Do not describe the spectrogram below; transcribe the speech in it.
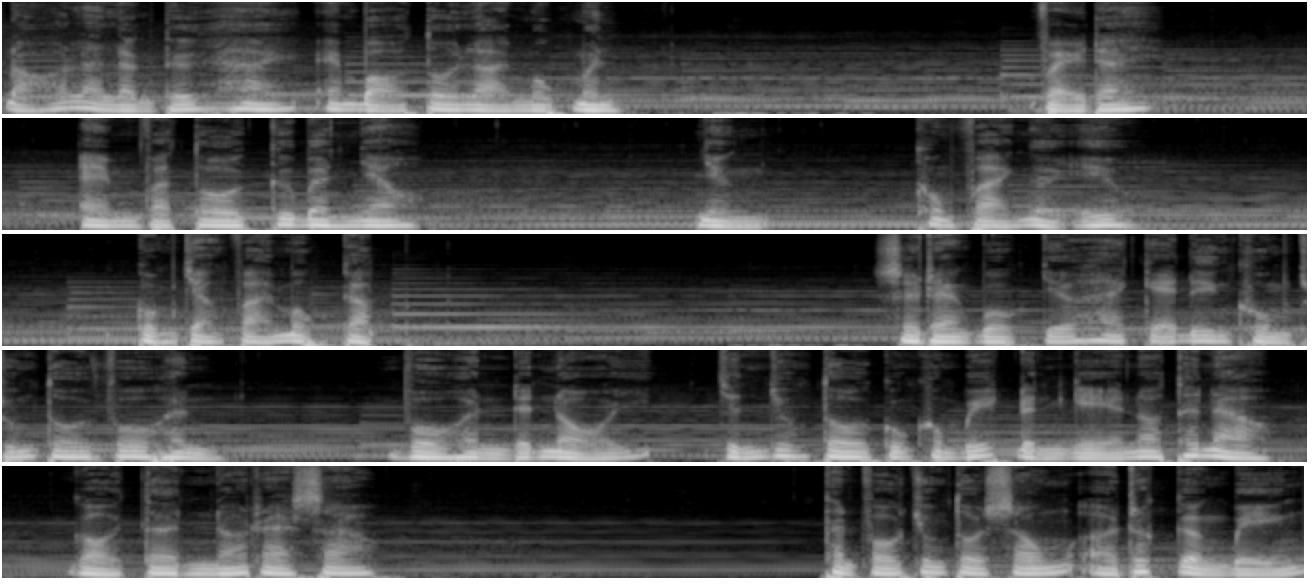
Đó là lần thứ hai em bỏ tôi lại một mình. Vậy đấy, em và tôi cứ bên nhau. Nhưng không phải người yêu, cũng chẳng phải một cặp. Sự ràng buộc giữa hai kẻ điên khùng chúng tôi vô hình vô hình đến nỗi chính chúng tôi cũng không biết định nghĩa nó thế nào, gọi tên nó ra sao thành phố chúng tôi sống ở rất gần biển.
